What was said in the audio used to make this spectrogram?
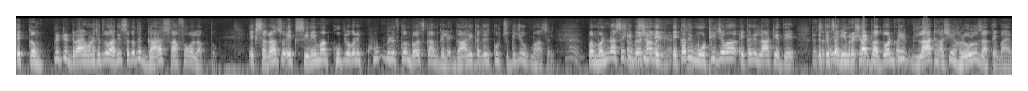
ते कम्प्लिटली ड्राय होण्यासाठी तो आधी सगळं ते गाळ साफ व्हावं लागतो. एक सगळा जो एक सिनेमा खूप लोकांनी खूप मेहनत करून बरंच काम केलंय. गाळ ही कदाचित खूप चुकीची उपमा असेल. पण म्हणणं असं की. एखादी मोठी जेव्हा एखादी लाट येते तर त्याचं इम्पॅक्ट राहतो आणि ती लाट अशी हळूहळू जाते बाहेर.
